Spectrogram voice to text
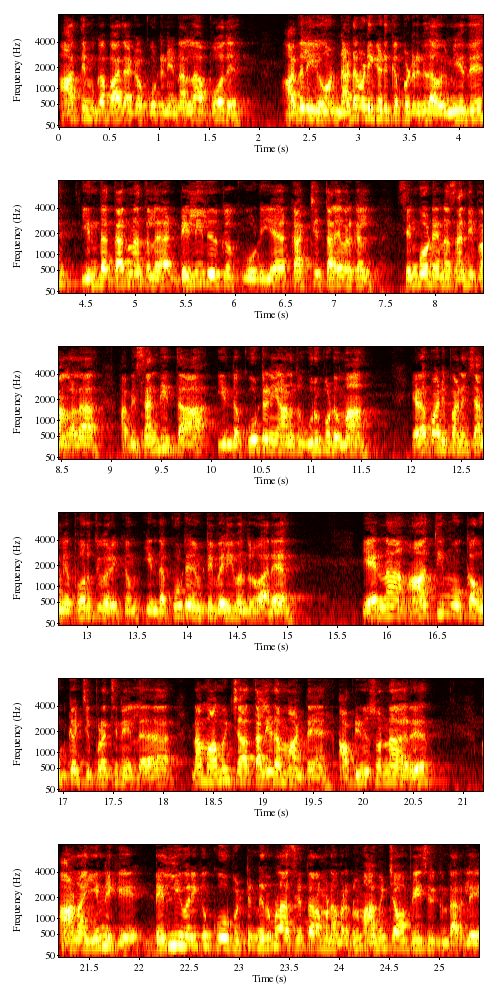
அதிமுக பாஜக கூட்டணி நல்லா போகுது. அதுலேயும் நடவடிக்கை எடுக்கப்பட்டிருக்குது. அவர் மீது இந்த தருணத்தில் டெல்லியில் இருக்கக்கூடிய கட்சி தலைவர்கள் செங்கோட்டையனை சந்திப்பாங்களா? அப்படி சந்தித்தா இந்த கூட்டணியானது உருப்படுமா? எடப்பாடி பழனிசாமியை பொறுத்த வரைக்கும் இந்த கூட்டணி விட்டு வெளியே வந்துருவாரு. ஏன்னா அதிமுக உட்கட்சி பிரச்சனையில் நம்ம அமித்ஷா தலையிட மாட்டேன் அப்படின்னு சொன்னார். ஆனால் இன்னைக்கு டெல்லி வரைக்கும் கூப்பிட்டு நிர்மலா சீதாராமன் அவர்களும் அமித்ஷாவும் பேசியிருக்கின்றார்களே.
